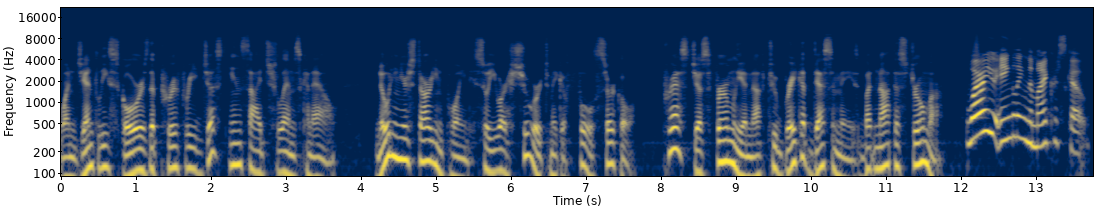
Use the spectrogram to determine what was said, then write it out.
one gently scores the periphery just inside Schlemm's canal, noting your starting point so you are sure to make a full circle. Press just firmly enough to break up Descemet's, but not the stroma. Why are you angling the microscope?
